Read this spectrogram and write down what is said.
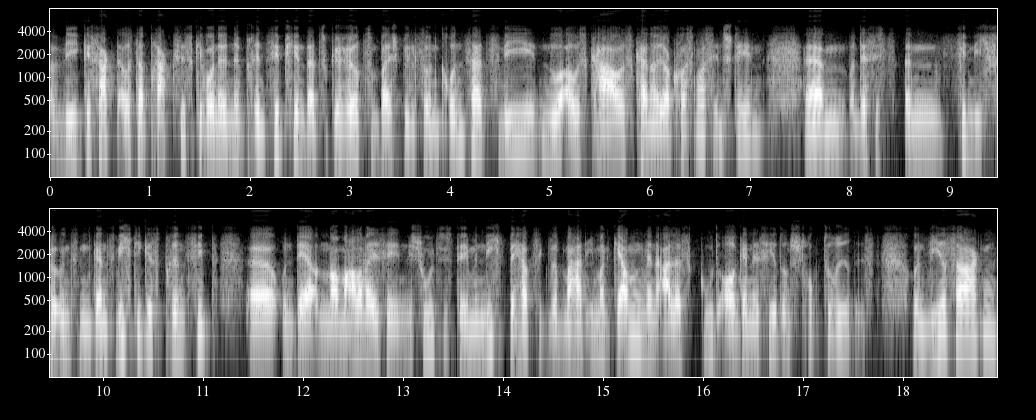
wie gesagt, aus der Praxis gewonnene Prinzipien. Dazu gehört zum Beispiel so ein Grundsatz wie nur aus Chaos kann neuer Kosmos entstehen. Ähm, und das ist, finde ich, für uns ein ganz wichtiges Prinzip äh, und der normalerweise in Schulsystemen nicht beherzigt wird. Man hat immer gern, wenn alles gut organisiert und strukturiert ist. Und wir sagen,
